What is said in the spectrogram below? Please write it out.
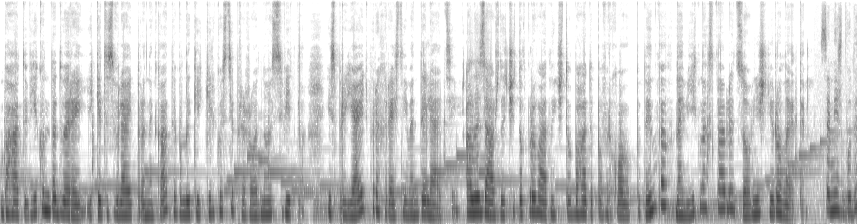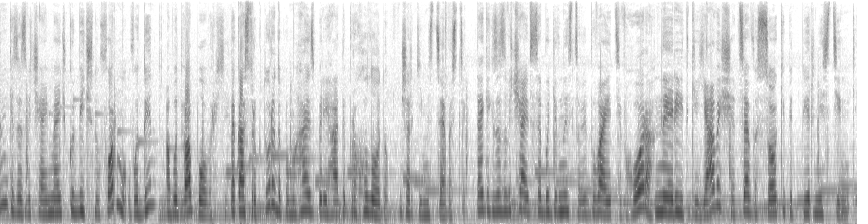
багато вікон та дверей, які дозволяють проникати великій кількості природного світла і сприяють перехресній вентиляції. Але завжди, чи то в приватних, чи то в багатоповерхових будинках, на вікнах ставлять зовнішні ролети. Самі ж будинки зазвичай мають кубічну форму в один або два поверхи. Така структура допомагає зберігати прохолоду в жаркій місцевості. Так як зазвичай все будівництво відбувається в горах, нерідке явище це високі підпірні стінки.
